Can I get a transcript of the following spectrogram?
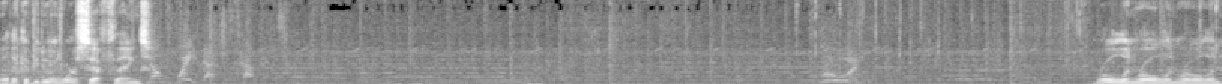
Well, they could be doing worse F things. No way that just happened. Rolling. Rolling, rolling, rolling.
